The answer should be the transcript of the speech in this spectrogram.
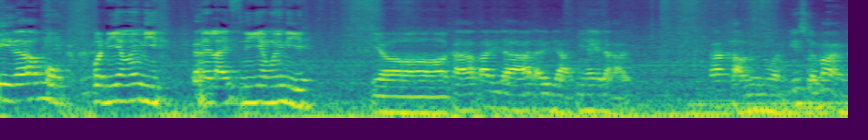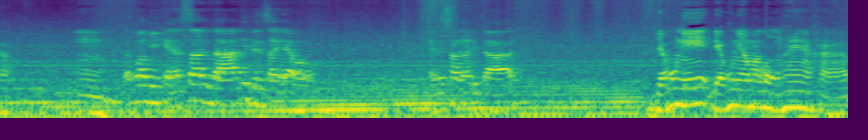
มีแล้วครับผม วันนี้ยังไม่มี ในไลฟ์นี้ยังไม่มี ยอครับ Adidas Adidas มี Adidas ผ้าขาวนวลๆนี่สวยมากนะครับอืมแล้วก็มีแขนสั้นดาร์ที่เป็นไซส์ L แขนสั้น Adidas เดี๋ยวพรุ่งนี้เดี๋ยวพรุ่งนี้เอามาลงให้นะครับ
